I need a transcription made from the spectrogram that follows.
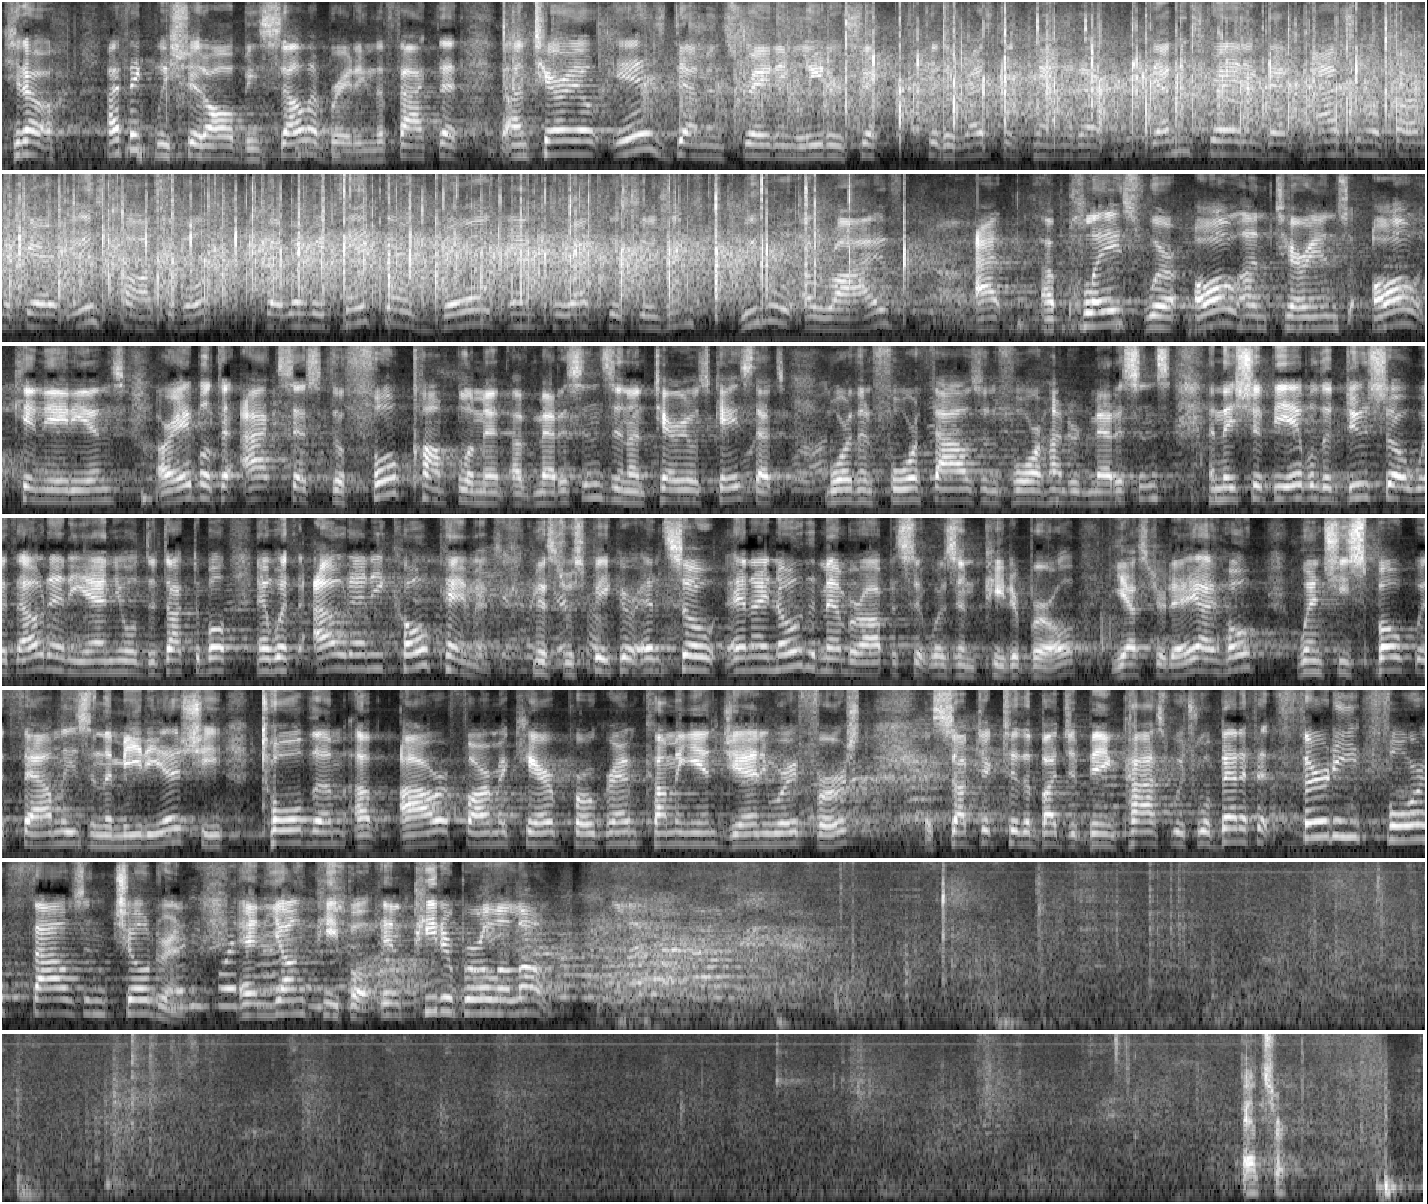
you know, I think we should all be celebrating the fact that Ontario is demonstrating leadership to the rest of Canada, demonstrating that national pharmacare is possible, that when we take those bold and correct decisions, we will arrive at a place where all Ontarians, all Canadians are able to access the full complement of medicines. In Ontario's case, that's more than 4,400 medicines, and they should be able to do so without any annual deductible and without any co-payment, Mr. Speaker. And so, and I know the member opposite was in Peterborough yesterday. I hope when she spoke with families in the media, she told them of our pharmacare program coming in January 1st, uh, subject to the budget being passed, which will benefit 34,000 children and young people in Peterborough alone. Answer.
